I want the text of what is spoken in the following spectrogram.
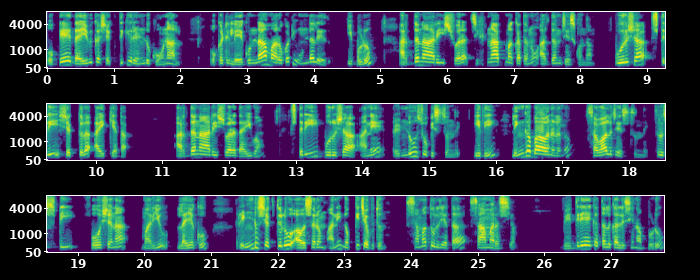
ఒకే దైవిక శక్తికి రెండు కోణాలు. ఒకటి లేకుండా మరొకటి ఉండలేదు. ఇప్పుడు అర్ధనారీశ్వర చిహ్నాత్మకతను అర్థం చేసుకుందాం. పురుష స్త్రీ శక్తుల ఐక్యత. అర్ధనారీశ్వర దైవం స్త్రీ పురుష అనే రెండూ చూపిస్తుంది. ఇది లింగ భావనలను సవాలు చేస్తుంది. సృష్టి పోషణ మరియు లయకు రెండు శక్తులు అవసరం అని నొక్కి చెబుతుంది. సమతుల్యత సామరస్యం. వ్యతిరేకతలు కలిసినప్పుడు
